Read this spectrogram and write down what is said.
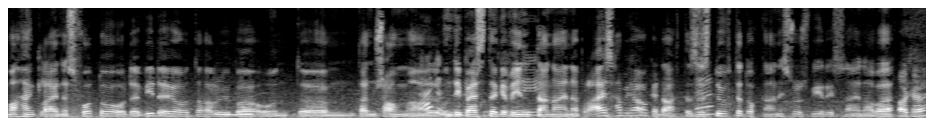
mach ein kleines Foto oder Video darüber und ähm, dann schauen wir mal. das und die Beste gewinnt Idee. dann einen Preis, habe ich auch gedacht. Das Ja. ist, dürfte doch gar nicht so schwierig sein, aber Okay.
